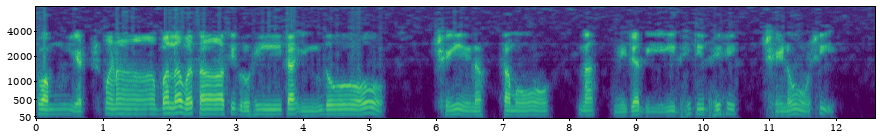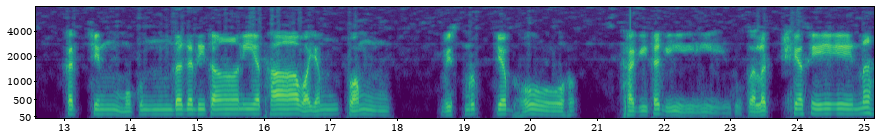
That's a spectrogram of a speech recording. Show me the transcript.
त्वम् यक्ष्मणा बलवतासि गृहीत इन्दो। क्षीणस्तमो न निजदीधितिभिः क्षिणोषि कच्चिन्मुकुन्दगदितानि यथा वयम् त्वम् विस्मृत्य भोः स्थगितगीरुपलक्ष्यसे नः।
